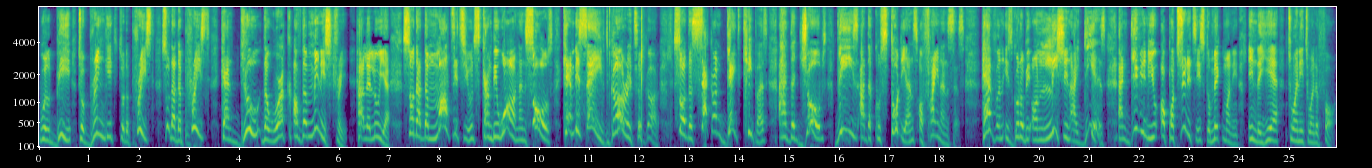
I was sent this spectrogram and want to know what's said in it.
will be to bring it to the priest so that the priest can do the work of the ministry. Hallelujah. So that the multitudes can be won and souls can be saved. Glory to God. So the second gatekeepers are the Jobs. These are the custodians of finances. Heaven is going to be unleashing ideas and giving you opportunities to make money in the year 2024.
